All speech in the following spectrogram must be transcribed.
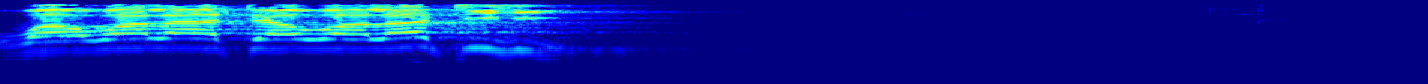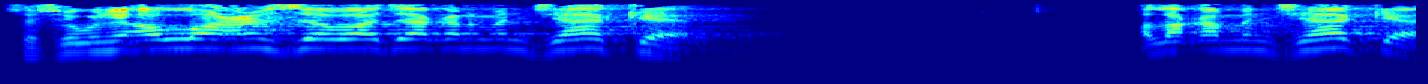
wa walada waladihi. Sesungguhnya Allah Azza wa Jalla akan menjaga. Allah akan menjaga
